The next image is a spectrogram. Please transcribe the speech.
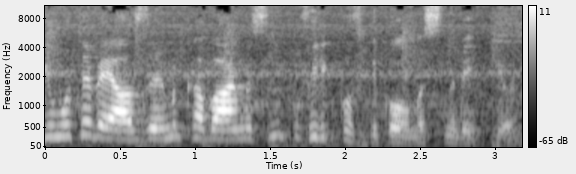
Yumurta beyazlarımın kabarmasını, pufidik pufidik olmasını bekliyorum.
